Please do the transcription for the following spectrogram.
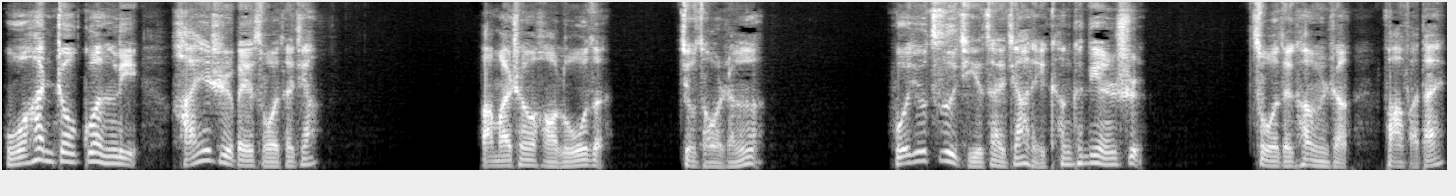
我按照惯例还是被锁在家。爸妈生好炉子，就走人了。我就自己在家里看看电视，坐在炕上发发呆。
